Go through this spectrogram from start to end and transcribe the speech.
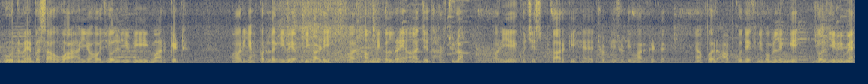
गोद में बसा हुआ यह जौलजीबी मार्केट। और यहाँ पर लगी हुई अपनी गाड़ी और हम निकल रहे हैं आज धारचूला। और ये कुछ इस प्रकार की है छोटी छोटी मार्केट है। यहाँ पर आपको देखने को मिलेंगी जोल जीवी में।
